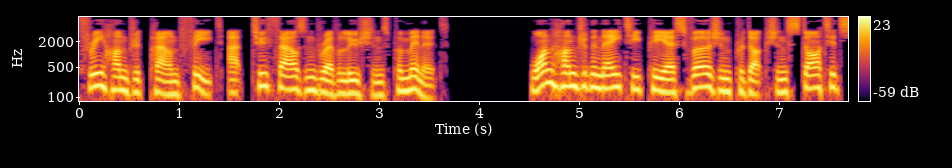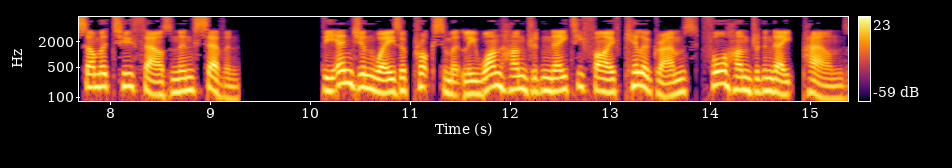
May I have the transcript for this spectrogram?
300 pound-feet at 2000 revolutions revolutions per minute. 180 PS version production started summer 2007. The engine weighs approximately 185 kilograms, 408 pounds.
